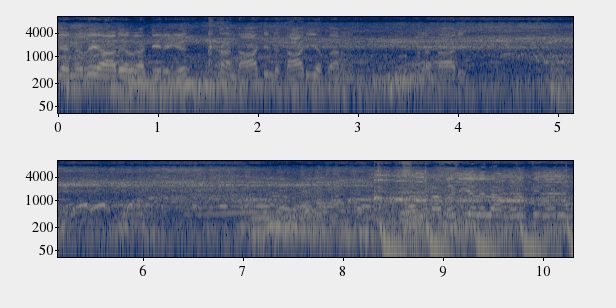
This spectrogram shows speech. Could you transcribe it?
இங்கே நிறைய ஆடுகள் கட்டியிருக்கு. அந்த ஆட்டின் தாடியை பாருங்க. நல்ல தாடி. பார்த்தீங்கன்னா வெடிகள் எல்லாம் கொளுத்தி வரும்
